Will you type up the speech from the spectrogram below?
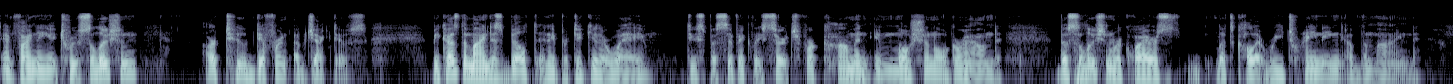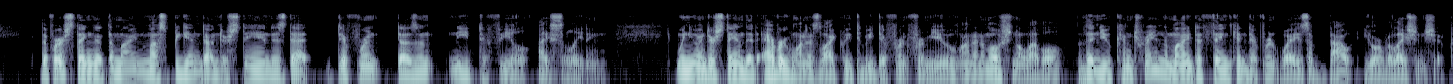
and finding a true solution are two different objectives. Because the mind is built in a particular way to specifically search for common emotional ground, the solution requires, let's call it retraining of the mind. The first thing that the mind must begin to understand is that different doesn't need to feel isolating. When you understand that everyone is likely to be different from you on an emotional level, then you can train the mind to think in different ways about your relationship.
